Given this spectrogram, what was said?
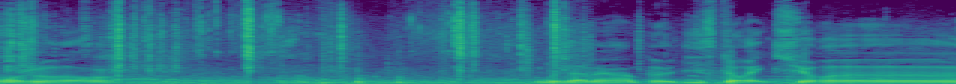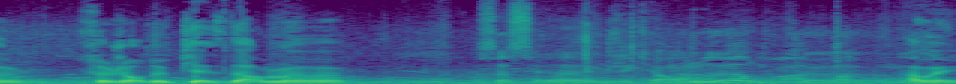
Bonjour. Vous avez un peu d'historique sur euh, ce genre de pièces d'armes euh Ça c'est la MG42, donc euh, Ah ouais,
